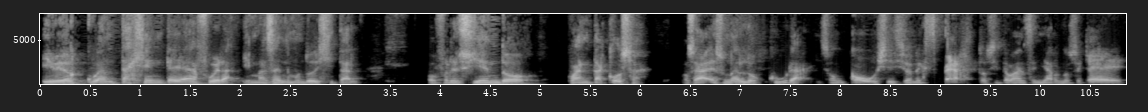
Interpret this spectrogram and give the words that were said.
y veo cuánta gente hay afuera, y más en el mundo digital, ofreciendo cuánta cosa. O sea, es una locura. Y son coaches y son expertos y te van a enseñar no sé qué.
